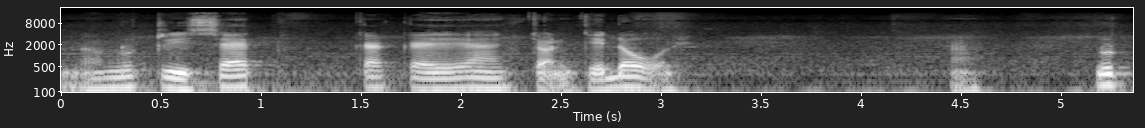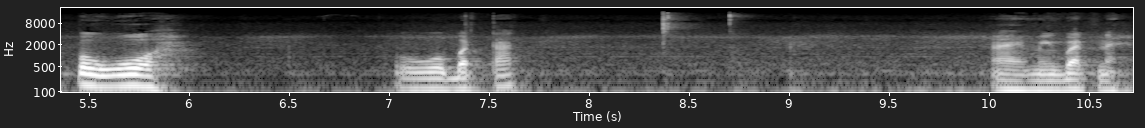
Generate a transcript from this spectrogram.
Nó nút reset các cái uh, chọn chế độ này. À, nút power. Power bật tắt. Này mình bật này.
